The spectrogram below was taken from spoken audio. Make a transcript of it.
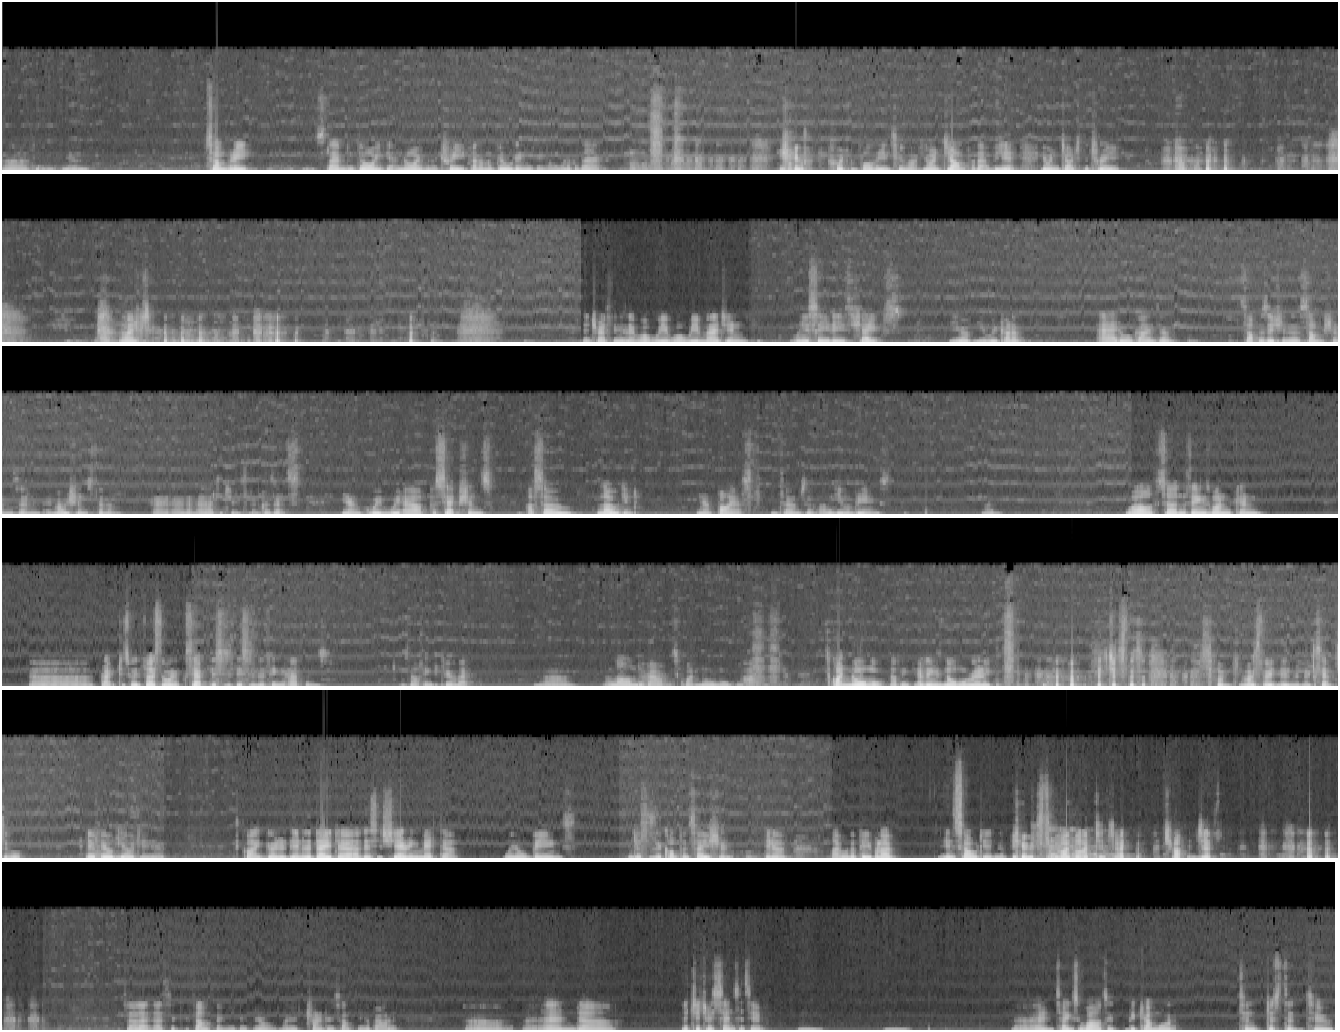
Uh, know. Somebody slammed the door, you get annoyed, but the tree fell on a building, you think, oh, well, look at that. you wouldn't bother you too much. You won't jump, but that'd be it. You wouldn't judge the tree. right? Interesting, isn't it? What we what we imagine when you see these shapes, you, you we kind of add all kinds of suppositions and assumptions and emotions to them and, and, and attitudes to them because that's you know we, we our perceptions are so loaded you know biased in terms of other human beings right? Well certain things one can uh, practice with first of all accept this is this is the thing that happens there's nothing to feel that uh, alarmed about. It's quite normal. It's quite normal. Nothing. Everything's normal, really. it's just the, so most of it isn't acceptable. You feel guilty. Yeah. It's quite good at the end of the day to have this sharing metta with all beings, and just as a compensation, you know, like all the people I've insulted and abused in my mind today. Try and just so that that's something you can feel when you're trying to do something about it. Uh, and uh, the chitta is sensitive. Mm. Mm. Uh, and it takes a while to become more, to just to, to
